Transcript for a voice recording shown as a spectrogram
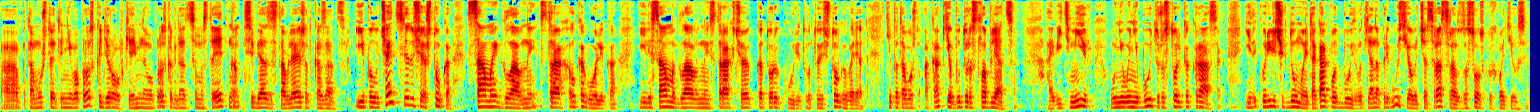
А, потому что это не вопрос кодировки, а именно вопрос, когда ты самостоятельно себя заставляешь отказаться. И получается следующая штука. Самый главный страх алкоголика или самый главный страх человека, который курит. Вот то есть что говорят? Типа того, что «а как я буду расслабляться?» А ведь мир, у него не будет уже столько красок. И курильщик думает, а как вот будет? Вот я напрягусь, я вот сейчас раз сразу за соску схватился,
